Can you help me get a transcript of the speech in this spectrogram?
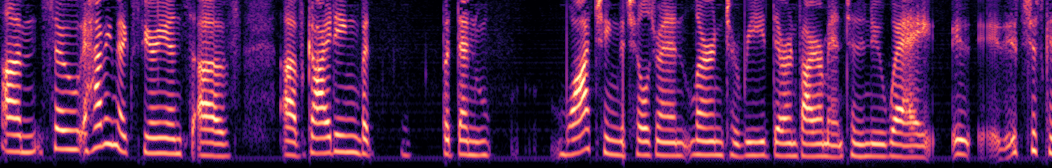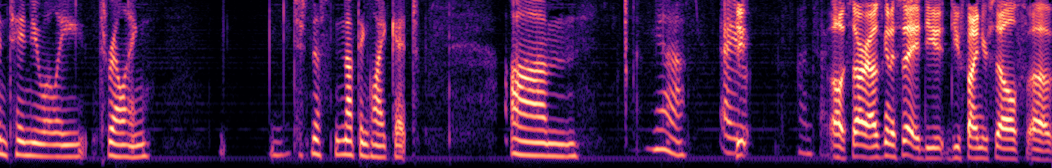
um, so having the experience of of guiding, but but then watching the children learn to read their environment in a new way, it, it's just continually thrilling. Just nothing like it. Um, yeah. I, you, I'm sorry. Oh, sorry. I was going to say, do you do you find yourself uh,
